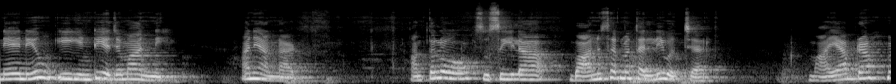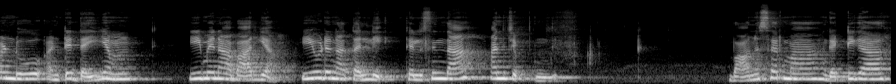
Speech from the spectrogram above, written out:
నేను ఈ ఇంటి యజమాన్ని అని అన్నాడు. అంతలో సుశీల భానుశర్మ తల్లి వచ్చారు. మాయాబ్రాహ్మణుడు అంటే దయ్యం. ఈమె నా భార్య ఈవిడ నా తల్లి తెలిసిందా అని చెప్తుంది. భానుశర్మ గట్టిగా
